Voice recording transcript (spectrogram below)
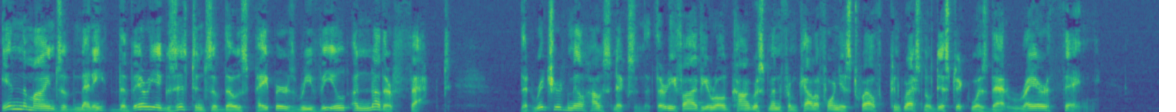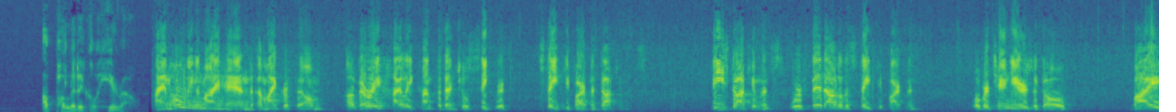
in the minds of many, the very existence of those papers revealed another fact that Richard Milhous Nixon, the 35 year old congressman from California's 12th congressional district, was that rare thing a political hero. I am holding in my hand a microfilm of very highly confidential, secret State Department documents. These documents were fed out of the State Department over 10 years ago by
